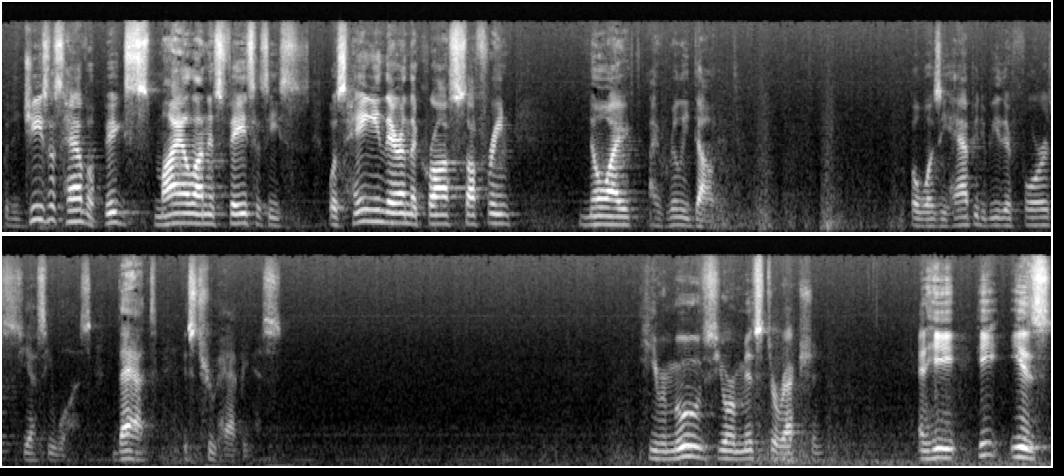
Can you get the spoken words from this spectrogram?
But did Jesus have a big smile on his face as he was hanging there on the cross suffering? No, I, I really doubt it. But was he happy to be there for us? Yes, he was. That is true happiness. He removes your misdirection. And he, he, is,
